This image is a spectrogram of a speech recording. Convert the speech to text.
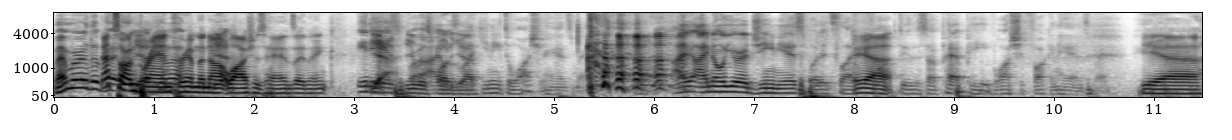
remember the? That's on brand for him to not Yeah. wash his hands. I think. It is. Yeah, he but was I funny, was yeah. like, you need to wash your hands, man. I, I know you're a genius, but it's like, Yeah. fuck, dude, this is a pet peeve. Wash your fucking hands, man. Yeah,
